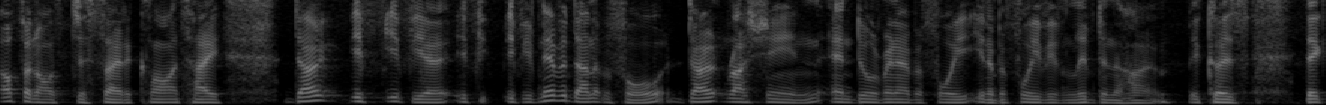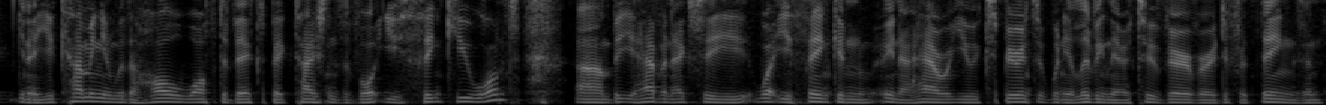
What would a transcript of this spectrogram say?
often I'll just say to clients, hey, don't if if you if if you've never done it before, don't rush in and do a reno before you you know before you've even lived in the home because they you know you're coming in with a whole waft of expectations of what you think you want, um, but you haven't actually what you think and you know how you experience it when you're living there are two very very different things and.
